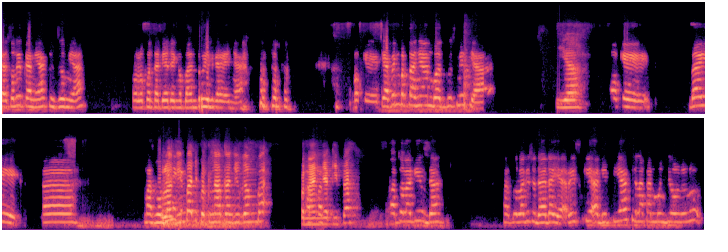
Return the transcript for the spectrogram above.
nggak sulit kan ya ke Zoom ya? Walaupun tadi ada yang ngebantuin kayaknya. Oke, siapin pertanyaan buat Gusmis ya. Iya. Oke, baik. Uh, Mas Bobi lagi Mbak diperkenalkan juga Mbak penanya kita. Satu lagi udah satu lagi sudah ada ya, Rizky Aditya, silakan muncul dulu.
